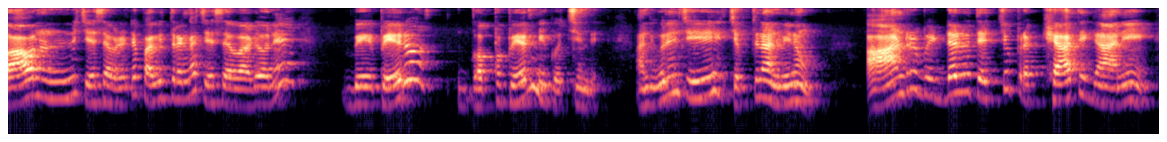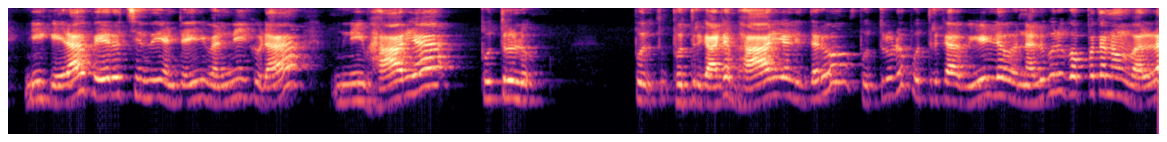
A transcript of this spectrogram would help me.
పావనుని చేసేవాడు అంటే పవిత్రంగా చేసేవాడు అనే పేరు గొప్ప పేరు నీకు వచ్చింది అందు గురించి చెప్తున్నాను విను. ఆండ్రు బిడ్డలు తెచ్చు ప్రఖ్యాతి కానీ నీకు ఎలా పేరు వచ్చింది అంటే ఇవన్నీ కూడా నీ భార్య పుత్రులు. పుత్రిక అంటే భార్యలు ఇద్దరు పుత్రుడు పుత్రిక వీళ్ళు నలుగురు గొప్పతనం వల్ల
